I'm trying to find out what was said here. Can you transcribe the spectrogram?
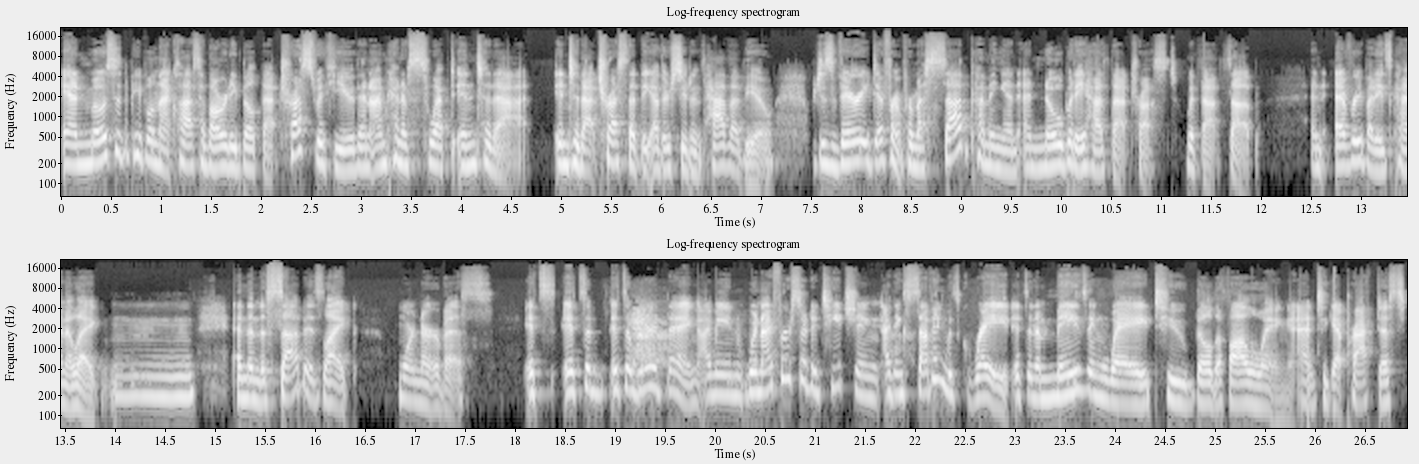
and most of the people in that class have already built that trust with you then i'm kind of swept into that into that trust that the other students have of you, which is very different from a sub coming in and nobody has that trust with that sub. And everybody's kind of like, mm. and then the sub is like more nervous. It's it's a it's a weird thing. I mean, when I first started teaching, I think subbing was great. It's an amazing way to build a following and to get practice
